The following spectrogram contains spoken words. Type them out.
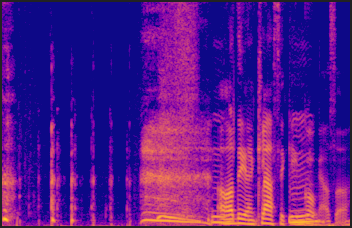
ja, det är en classic Mm. ingång alltså.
